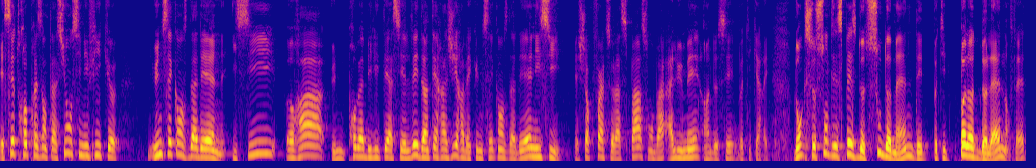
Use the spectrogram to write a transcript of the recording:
Et cette représentation signifie que une séquence d'ADN ici aura une probabilité assez élevée d'interagir avec une séquence d'ADN ici. Et chaque fois que cela se passe, on va allumer un de ces petits carrés. Donc ce sont des espèces de sous-domaines, des petites pelotes de laine en fait,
